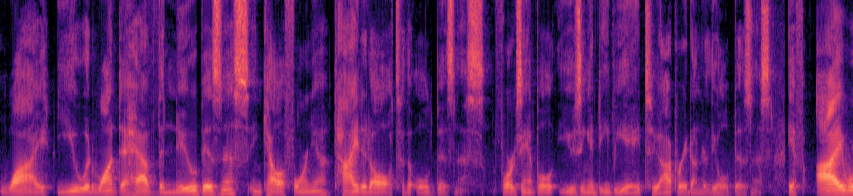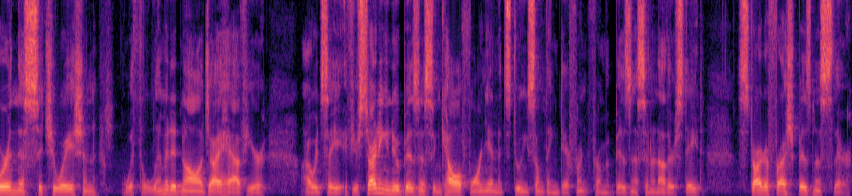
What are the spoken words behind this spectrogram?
why you would want to have the new business in california tied at all to the old business. For example, using a DBA to operate under the old business. If I were in this situation with the limited knowledge I have here, I would say if you're starting a new business in California and it's doing something different from a business in another state, start a fresh business there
